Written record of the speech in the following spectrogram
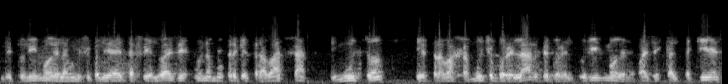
de turismo de la Municipalidad de Tafí del Valle, una mujer que trabaja y mucho, que trabaja mucho por el arte, por el turismo de los valles caltaquíes,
